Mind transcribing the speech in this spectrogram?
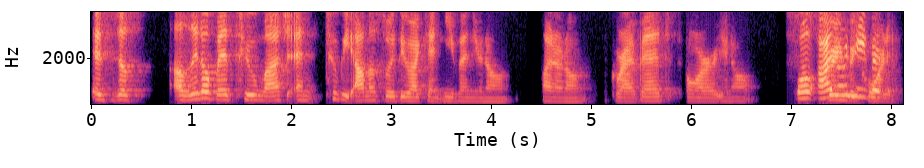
it's just a little bit too much and to be honest with you i can even you know I don't know, grab it or, you know, well i don't even it,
